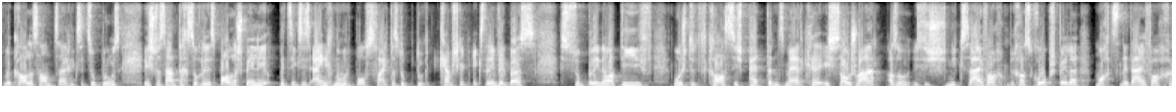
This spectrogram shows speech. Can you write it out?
wirklich alles Handzeichnen, sieht super aus. Ist schlussendlich so ein bisschen ein Ballerspiel, beziehungsweise eigentlich nur ein Bossfight. Also du, du kämpfst gegen extrem viel Boss, ist super innovativ, musst dir die klassischen Patterns merken, ist so schwer, also es ist nichts einfach, ich kann Scope spielen, macht es nicht einfacher,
